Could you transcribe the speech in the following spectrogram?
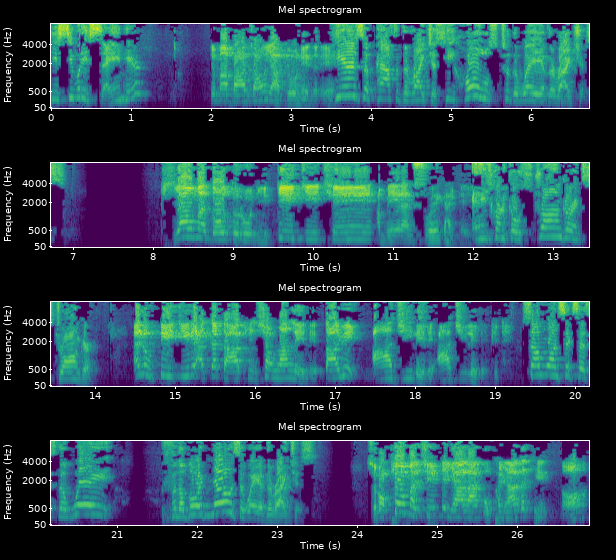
Do you see what he's saying here? ဒီမှာဘာကြောင်းအရာပြောနေတယ်လဲ Here's the path of the righteous. He holds to the way of the righteous. ပြောင်းမတ်သောသူတို့သည်တည်ကြည်ခြင်းအမြဲတမ်းဆွဲကိုင်နေ And he's going to go stronger and stronger. အဲ့လိုတည်ကြည်တဲ့အတ္တတာအဖြစ်ရှောင်းလန်းလေလေတာ၍အားကြီးလေလေအားကြီးလေလေဖြစ်တယ် Psalm 1 6 says, The way, for the Lord knows the way of the righteous. ဆိုတော့ဖြောင့်မတ်ခြင်းတရားလမ်းကိုဖျားသခင်နော်တည်နေတယ်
